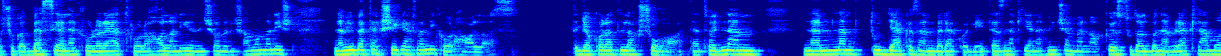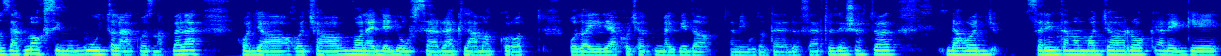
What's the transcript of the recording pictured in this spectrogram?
sokat beszélnek róla, lehet róla hallani innen is, onnan is, amonnan is. Nemi betegségekről mikor hallasz? De gyakorlatilag soha. Tehát, hogy nem, nem, nem tudják az emberek, hogy léteznek ilyenek, nincsen benne a köztudatban, nem reklámozzák, maximum úgy találkoznak vele, hogy a, hogyha van egy-egy óvszer reklám, akkor ott odaírják, hogyha megvéd a nemi úton terjedő fertőzésektől, de hogy szerintem a magyarok eléggé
